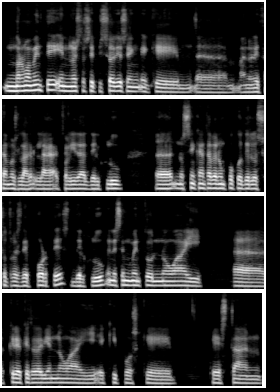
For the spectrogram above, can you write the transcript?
Normalmente en nuestros episodios en, en que uh, analizamos la, la, actualidad del club, uh, nos encanta ver un poco de los otros deportes del club. En este momento no hay, creo que todavía no hay equipos que, que están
